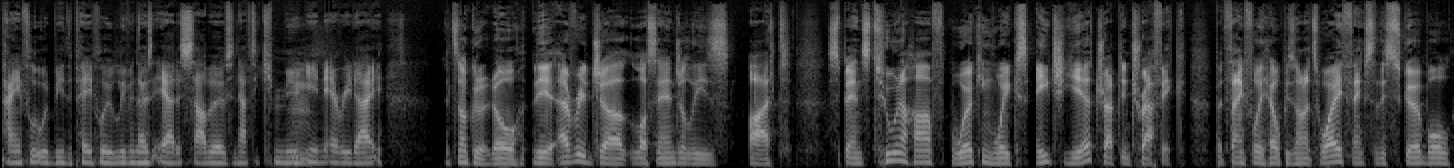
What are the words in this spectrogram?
painful it would be the people who live in those outer suburbs and have to commute mm. in every day. It's not good at all. The average uh, Los Angeles ite spends two and a half working weeks each year trapped in traffic. But thankfully, help is on its way thanks to this Skirball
